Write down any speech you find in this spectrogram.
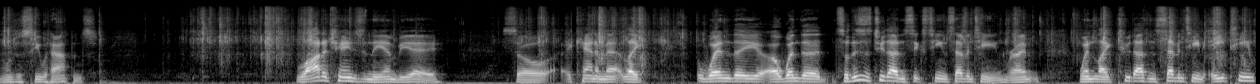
We'll just see what happens. A lot of changes in the NBA, so I can't imagine like when the uh, when the so this is 2016-17, right? When like 2017 18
